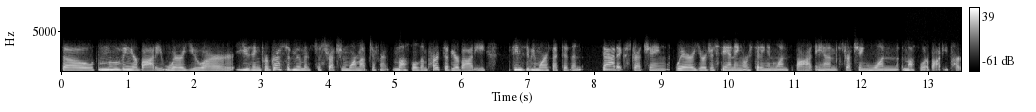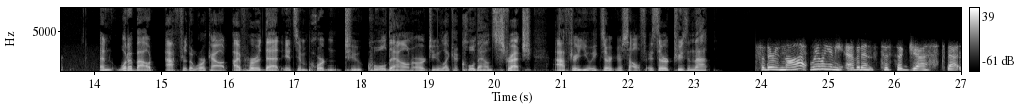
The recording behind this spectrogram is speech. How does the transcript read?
So, moving your body where you are using progressive movements to stretch and warm up different muscles and parts of your body seems to be more effective than static stretching, where you're just standing or sitting in one spot and stretching one muscle or body part. And what about after the workout? I've heard that it's important to cool down or do like a cool down stretch after you exert yourself. Is there truth in that? So there's not really any evidence to suggest that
